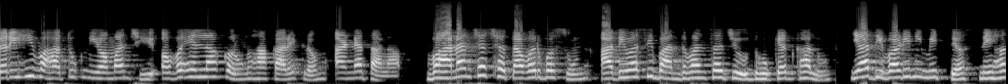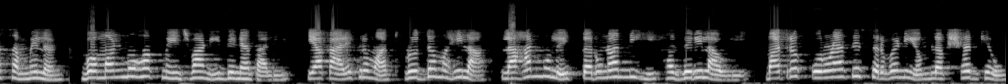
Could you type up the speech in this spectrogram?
तरीही वाहतूक नियमांची अवहेलना करून हा कार्यक्रम आणण्यात आला. वाहनांच्या छतावर बसून आदिवासी बांधवांचा जीव धोक्यात घालून या दिवाळी निमित्त स्नेह संमेलन व मनमोहक मेजवानी देण्यात आली. या कार्यक्रमात वृद्ध महिला लहान मुले तरुणांनीही हजेरी लावली. मात्र कोरोनाचे सर्व नियम लक्षात घेऊन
